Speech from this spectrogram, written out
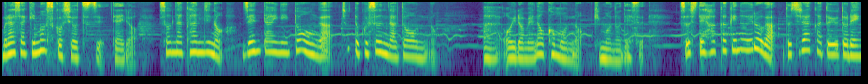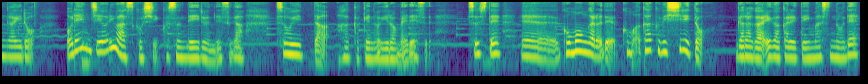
紫も少し落ち着いた色そんな感じの全体にトーンがちょっとくすんだトーンのあお色目の顧問の着物です。そして八掛の色がどちらかというとレンガ色。オレンジよりは少しくすんでいるんですがそういった八掛の色目です。そして、えー、古文柄で細かくびっしりと柄が描かれていますので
